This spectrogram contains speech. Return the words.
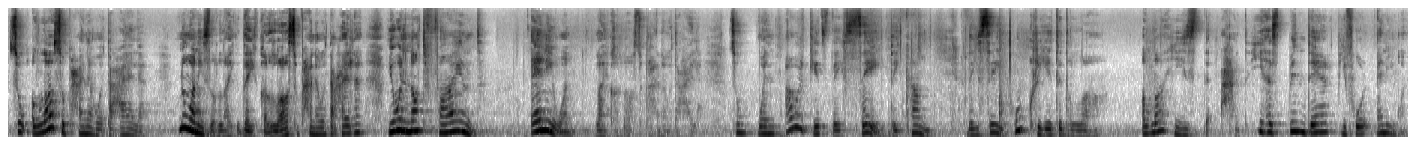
So Allah subhanahu wa ta'ala, no one is like, Allah subhanahu wa ta'ala. You will not find anyone like Allah subhanahu wa ta'ala. So when our kids, they say, they come, they say, who created Allah? Allah, He is the Ahad. He has been there before anyone.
